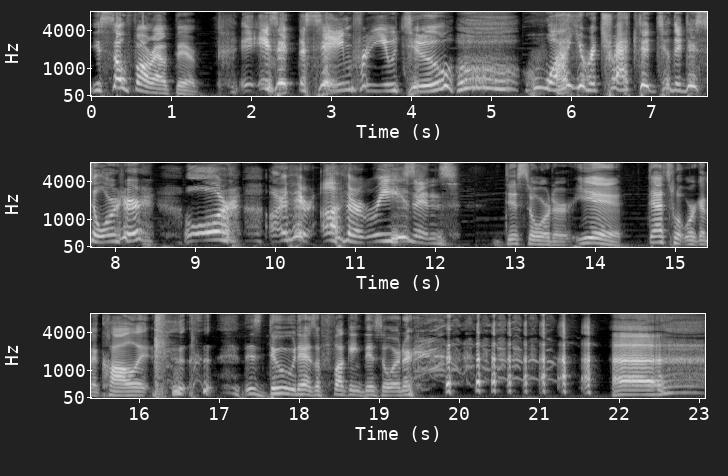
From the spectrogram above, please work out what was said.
You're so far out there. Is it the same for you too? Why you're attracted to the disorder? Or are there other reasons? Disorder. Yeah, that's what we're gonna call it. this dude has a fucking disorder. uh,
